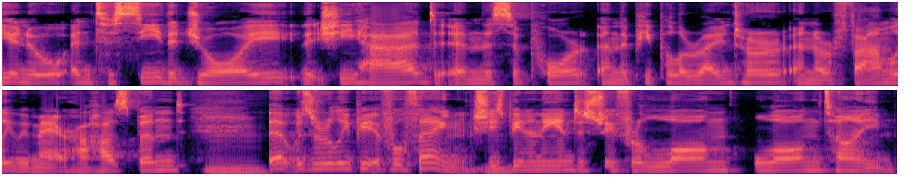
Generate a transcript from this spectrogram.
you know, and to see the joy that she had and the support and the people around her and her family. We met her husband. Mm. It was a really beautiful thing. She's mm. been in the industry for a long, long time.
